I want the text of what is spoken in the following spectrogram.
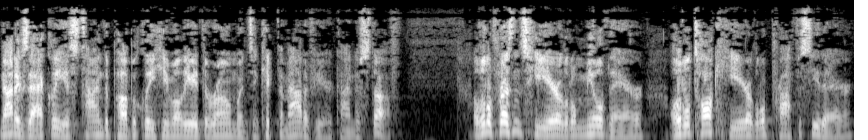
Not exactly, it's time to publicly humiliate the Romans and kick them out of here kind of stuff. A little presence here, a little meal there, a little talk here, a little prophecy there.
